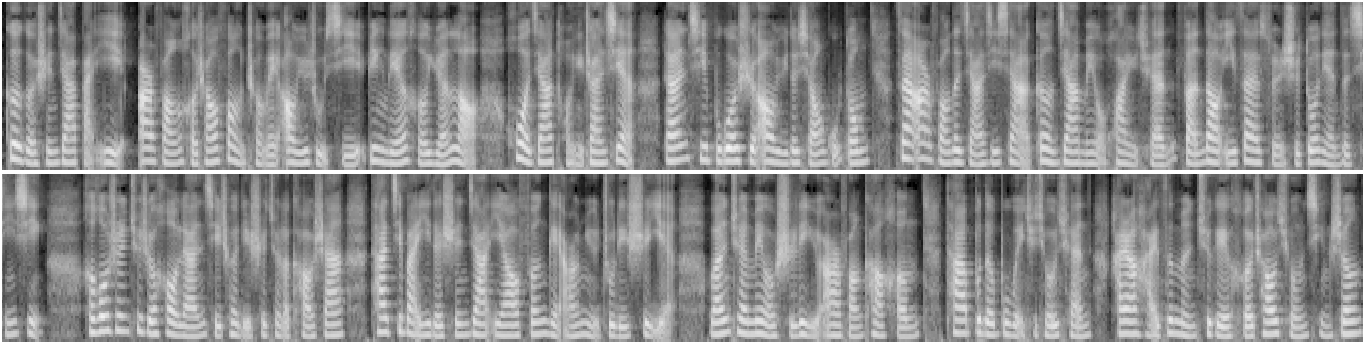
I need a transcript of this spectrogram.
个个身家百亿。二房何超凤成为澳娱主席，并联合元老霍家统一战线。梁安琪不过是澳娱的小股东，在二房的夹击下，更加没有话语权，反倒一再损失多年的亲信。何鸿燊去世后，梁安琪彻底失去了靠山，他几百亿的身家也要分给儿女助力事业，完全没有实力与二房抗衡。他不得不委曲求全，还让孩子们去给何超琼庆生。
